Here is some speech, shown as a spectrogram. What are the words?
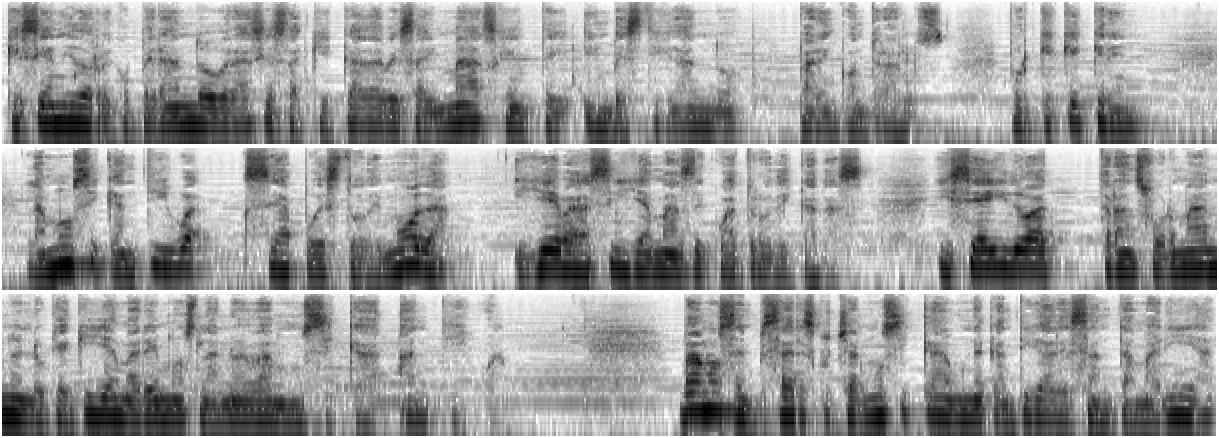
que se han ido recuperando gracias a que cada vez hay más gente investigando para encontrarlos. Porque, ¿qué creen? La música antigua se ha puesto de moda y lleva así ya más de cuatro décadas y se ha ido a transformando en lo que aquí llamaremos la nueva música antigua. Vamos a empezar a escuchar música, una cantiga de Santa María,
